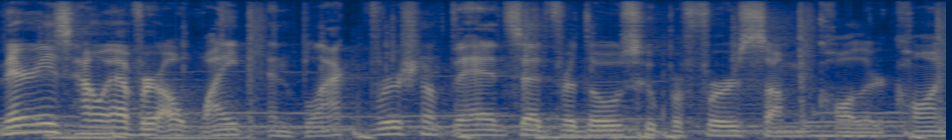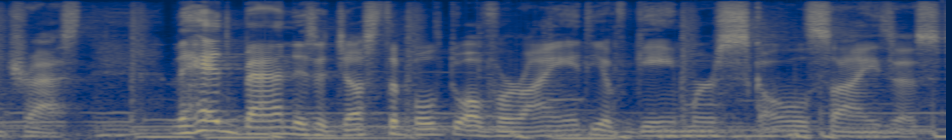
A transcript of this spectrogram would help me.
There is, however, a white and black version of the headset for those who prefer some color contrast. The headband is adjustable to a variety of gamer skull sizes.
